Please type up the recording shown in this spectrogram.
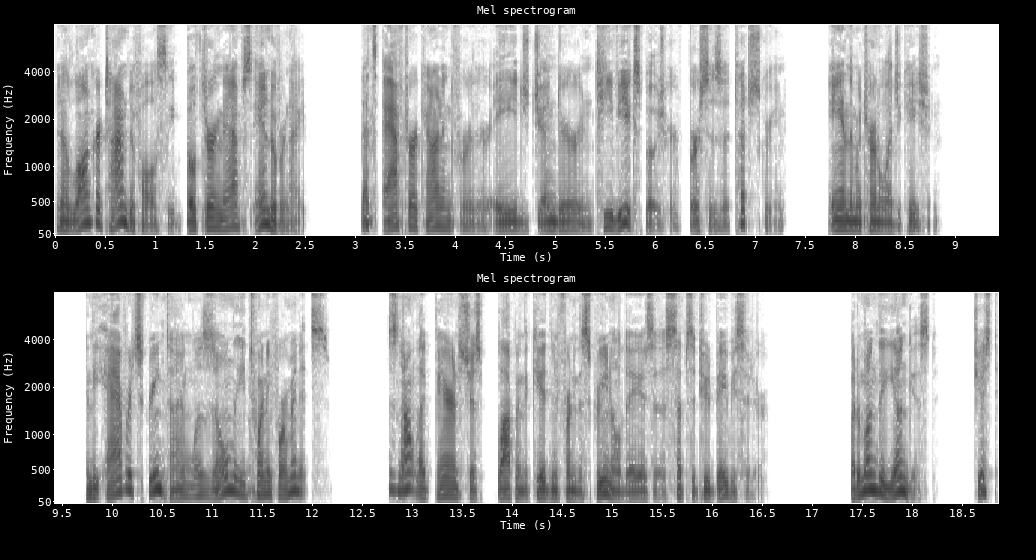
and a longer time to fall asleep both during naps and overnight. That's after accounting for their age, gender, and TV exposure versus a touchscreen and the maternal education. And the average screen time was only 24 minutes, this is not like parents just plopping the kids in front of the screen all day as a substitute babysitter. But among the youngest, just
